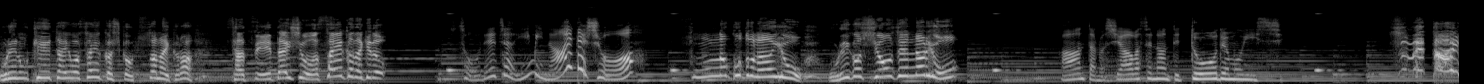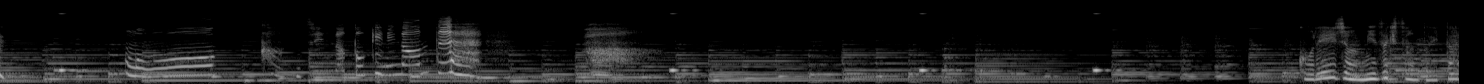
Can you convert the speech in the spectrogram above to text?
俺の携帯はさやかしか映さないから撮影対象はさやかだけど。それじゃ意味ないでしょ？そんなことないよ。俺が幸せになるよ。あんたの幸せなんてどうでもいいし。冷たいれ以上水木さんといたら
